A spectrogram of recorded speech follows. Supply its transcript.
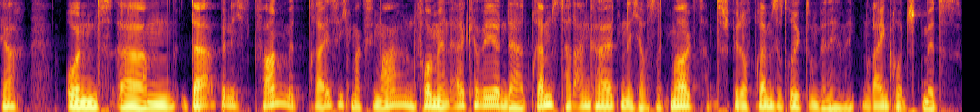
Ja. Und ähm, da bin ich gefahren mit 30 maximal und vor mir ein LKW und der hat bremst, hat angehalten. Ich habe es nicht gemerkt, habe zu spät auf Bremse gedrückt und bin hinten reingerutscht mit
